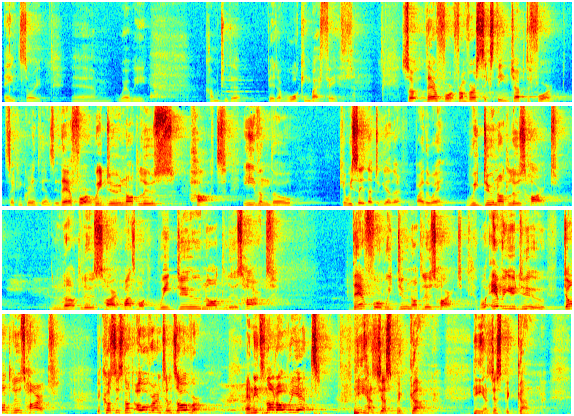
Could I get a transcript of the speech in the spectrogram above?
8, sorry, um, where we come to the bit of walking by faith. So, therefore, from verse 16, chapter 4, 2 Corinthians, therefore, we do not lose heart, even though, can we say that together, by the way? We do not lose heart. Not lose heart. Once more, we do not lose heart. Therefore, we do not lose heart. Whatever you do, don't lose heart because it's not over until it's over. And it's not over yet. He has just begun. He has just begun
